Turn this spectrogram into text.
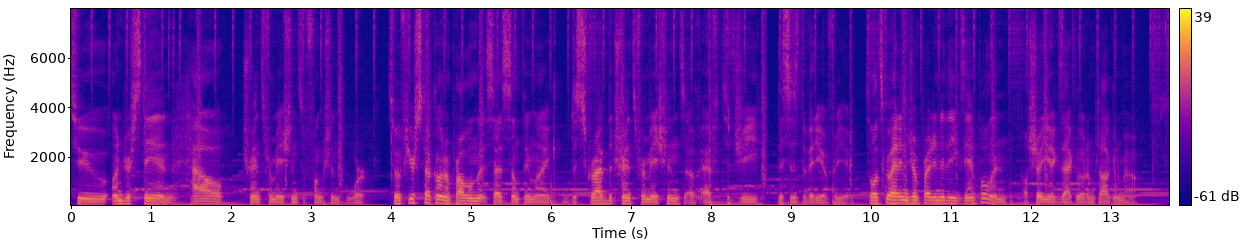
to understand how transformations of functions work. So if you're stuck on a problem that says something like, describe the transformations of f to g, this is the video for you. So let's go ahead and jump right into the example and I'll show you exactly what I'm talking about.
